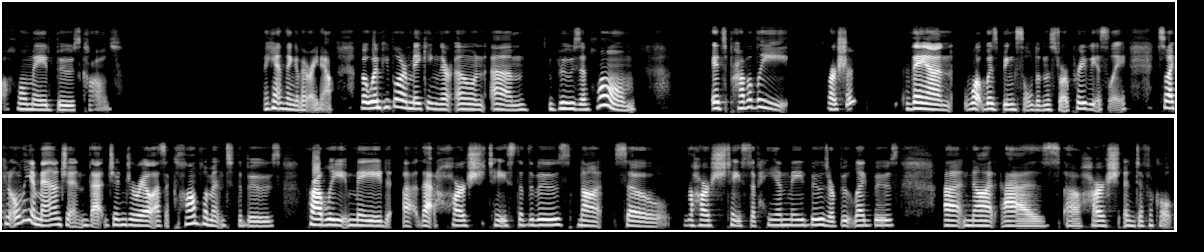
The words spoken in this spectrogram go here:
a homemade booze called? I can't think of it right now. But when people are making their own um, booze at home, it's probably harsher than what was being sold in the store previously. So I can only imagine that ginger ale as a complement to the booze probably made uh, that harsh taste of the booze not so the harsh taste of handmade booze or bootleg booze uh, not as uh, harsh and difficult.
